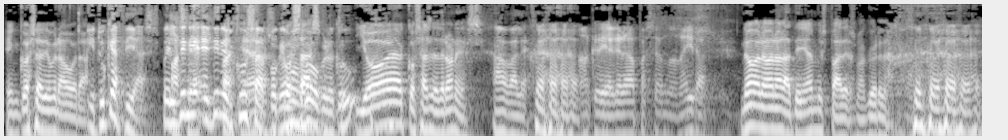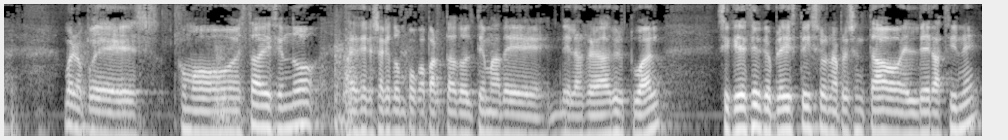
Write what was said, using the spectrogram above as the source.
en cosa de una hora. ¿Y tú qué hacías? Él Pasear- tiene, él tiene excusa, pasear, Pokémon Cosas- Go, pero tú... Yo, eh, cosas de drones. Ah, vale. Ah, creía que era paseando en Aira. No, no, no, la tenían mis padres, me acuerdo. Bueno, pues como estaba diciendo, parece que se ha quedado un poco apartado el tema de, de la realidad virtual. Sí quiere decir que PlayStation ha presentado el Dera Cine,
